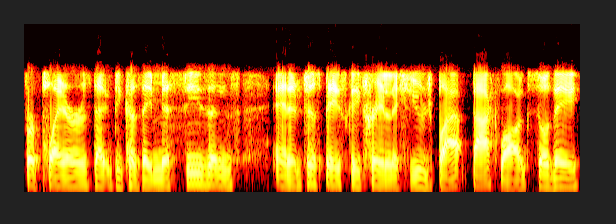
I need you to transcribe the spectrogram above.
for players that because they missed seasons, and it just basically created a huge backlog. So they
